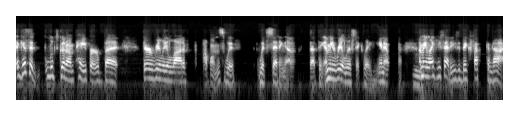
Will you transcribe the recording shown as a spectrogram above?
I guess it looked good on paper, but there are really a lot of problems with with setting up that thing. I mean, realistically, you know. I mean, like you said, he's a big fucking guy.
